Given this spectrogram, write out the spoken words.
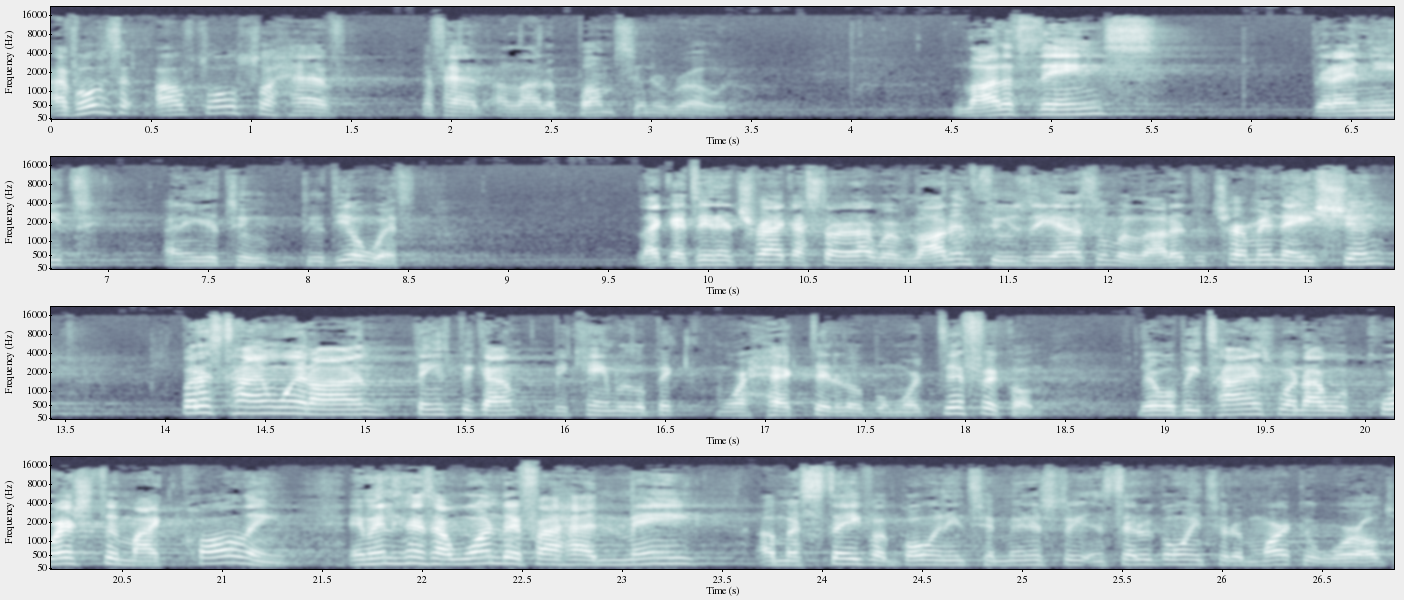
I've also, I've also have, have had a lot of bumps in the road. A lot of things that I need I needed to, to deal with. Like I did in track, I started out with a lot of enthusiasm, with a lot of determination. But as time went on, things began, became a little bit more hectic, a little bit more difficult. There will be times when I would question my calling. And many times I wonder if I had made a mistake of going into ministry instead of going to the market world,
